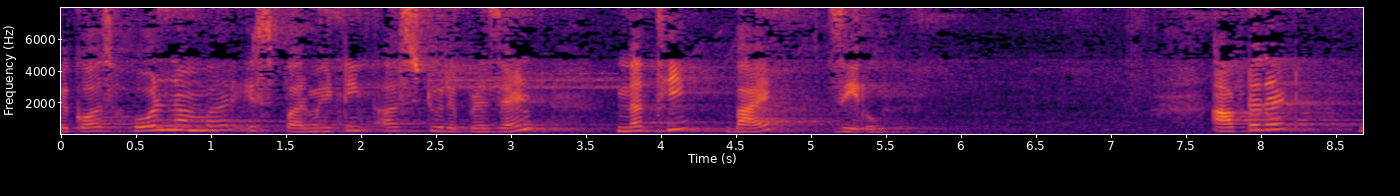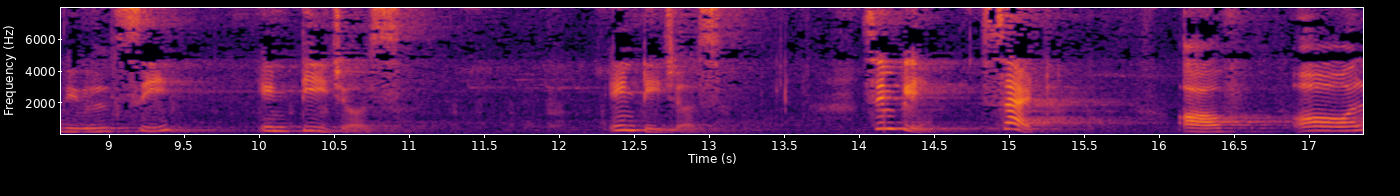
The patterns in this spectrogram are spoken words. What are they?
because whole number is permitting us to represent nothing by 0. After that we will see integers. Integers. Simply set of all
